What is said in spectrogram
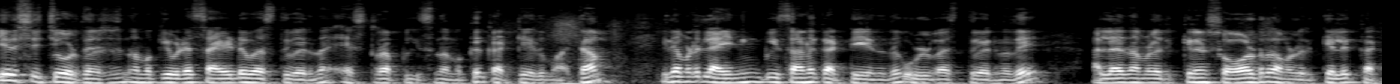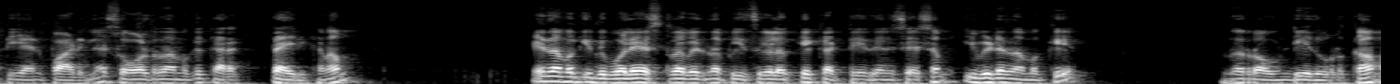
ഈ ഒരു സ്റ്റിച്ച് കൊടുത്തതിന് ശേഷം നമുക്കിവിടെ സൈഡ് വസ്തു വരുന്ന എക്സ്ട്രാ പീസ് നമുക്ക് കട്ട് ചെയ്ത് മാറ്റാം. ഇത് നമ്മുടെ ലൈനിങ് പീസാണ് കട്ട് ചെയ്യുന്നത് ഉൾവസ്തു വരുന്നത്. അല്ലാതെ നമ്മൾ ഒരിക്കലും ഷോൾഡർ നമ്മൾ ഒരിക്കലും കട്ട് ചെയ്യാൻ പാടില്ല. ഷോൾഡർ നമുക്ക് കറക്റ്റ് ആയിരിക്കണം. ഇനി നമുക്ക് ഇതുപോലെ എക്സ്ട്രാ വരുന്ന പീസുകളൊക്കെ കട്ട് ചെയ്തതിന് ശേഷം ഇവിടെ നമുക്ക് ഒന്ന് റൗണ്ട് ചെയ്ത് കൊടുക്കാം.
